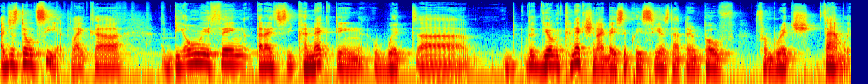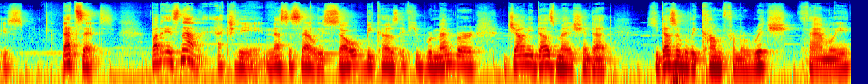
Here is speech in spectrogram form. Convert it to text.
I just don't see it. Like uh, the only thing that I see connecting with uh, the, the only connection I basically see is that they're both from rich families. That's it. But it's not actually necessarily so because if you remember, Johnny does mention that he doesn't really come from a rich family.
